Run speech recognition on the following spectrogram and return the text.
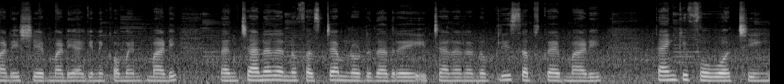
ಮಾಡಿ ಶೇರ್ ಮಾಡಿ ಹಾಗೆಯೇ ಕಾಮೆಂಟ್ ಮಾಡಿ. ನನ್ನ ಚಾನಲನ್ನು ಫಸ್ಟ್ ಟೈಮ್ ನೋಡೋದಾದರೆ ಈ ಚಾನಲನ್ನು ಪ್ಲೀಸ್ ಸಬ್ಸ್ಕ್ರೈಬ್ ಮಾಡಿ. Thank you for watching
